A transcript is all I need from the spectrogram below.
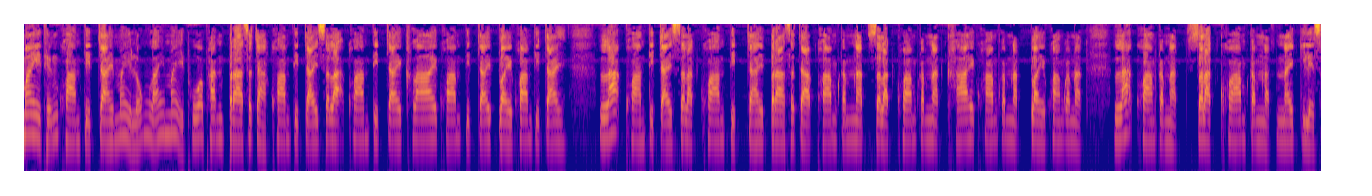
ไม่ถึงความติดใจไม่หลงไหลไม่พัวพันปราศจากความติดใจสละความติดใจคลาย ความติดใจปล่อยความติดใจละความติดใจสลัดความติดใจ ปราศจากความกำหนัด สลัดความกำหนัดคลายความกำหนัด ปล่อยความกำหนัด ละความกำหนัด สลัดความกำหนัดในกิเลส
